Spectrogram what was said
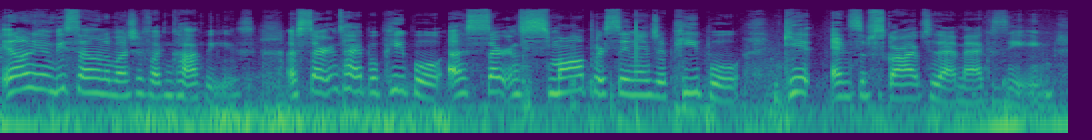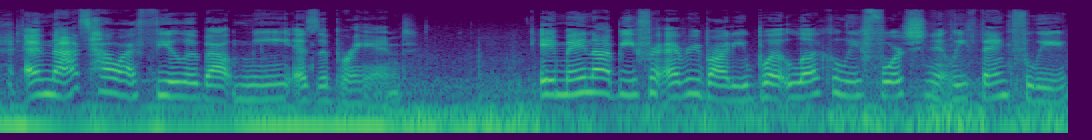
It don't even be selling a bunch of fucking copies. A certain type of people, a certain small percentage of people get and subscribe to that magazine. And that's how I feel about me as a brand. It may not be for everybody, but luckily, fortunately, thankfully,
